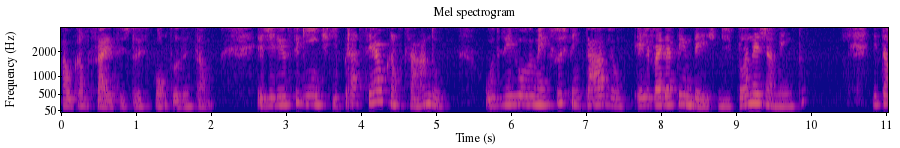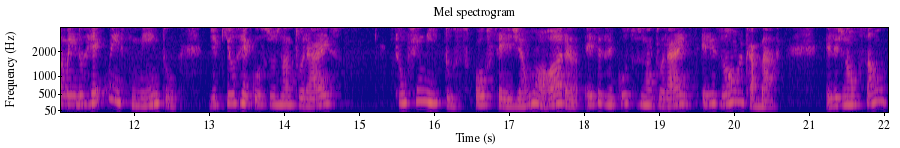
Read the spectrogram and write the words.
alcançar esses dois pontos, então? Eu diria o seguinte, que para ser alcançado, o desenvolvimento sustentável, ele vai depender de planejamento e também do reconhecimento de que os recursos naturais são finitos, ou seja, uma hora esses recursos naturais, eles vão acabar. Eles não são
